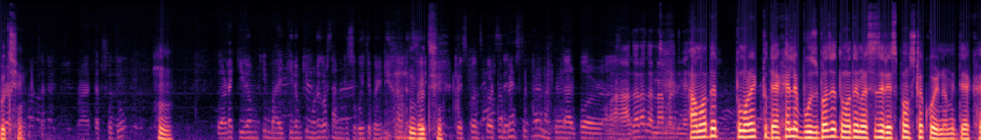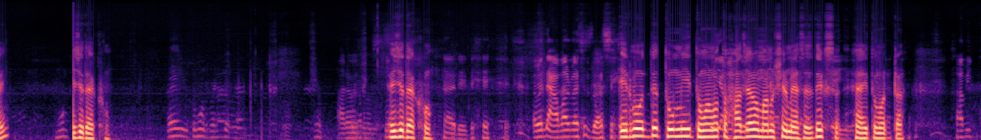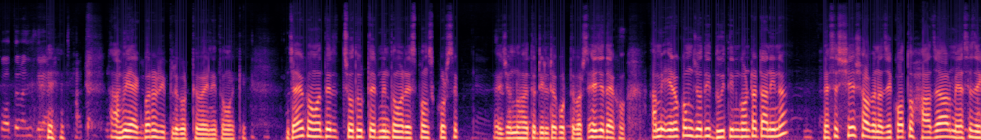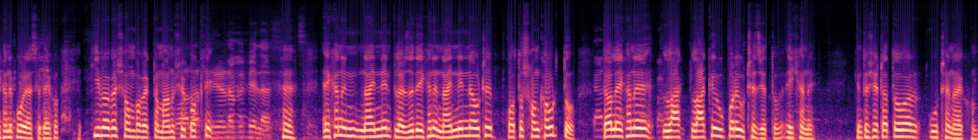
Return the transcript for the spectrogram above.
বুঝছি। হুম। তো কিরম কি ভাই কিরম কি মনে করছে? আমি কিছু কইতে পারিনি বুঝছি। রেসপন্স করছে। ব্যস্ত থাকে না তারপর হাজার হাজার নাম্বার দিয়ে আমাদের তোমরা একটু দেখাইলে বুঝবা যে তোমাদের মেসেজের রেসপন্সটা করি না আমি দেখাই। এই যে দেখো। এই তোমার এই যে দেখো। আমার মেসেজ আছে এর মধ্যে তুমি তোমার মতো হাজারো মানুষের মেসেজ দেখছ? হ্যাঁ এই তোমারটা। আমি কত মেসেজ আমি একবারও রিপ্লাই করতে পারিনি তোমাকে। যাই হোক আমাদের চতুর্থ এডমিন তোমার রেসপন্স করছে। এই জন্য হয়তো ডিলটা করতে পারছে। এই যে দেখো আমি এরকম যদি দুই তিন ঘণ্টা টানি না মেসেজ শেষ হবে না যে কত হাজার মেসেজ এখানে পড়ে আছে। দেখো কীভাবে সম্ভব একটা মানুষের পক্ষে? হ্যাঁ এখানে নাইন নাইন প্লাস যদি এখানে নাইন নাইন না উঠে কত সংখ্যা উঠতো তাহলে এখানে লাখ লাখের উপরে উঠে যেত এইখানে। কিন্তু সেটা তো আর উঠে না এখন।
